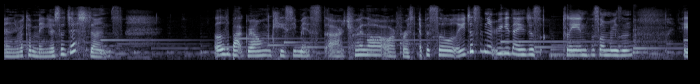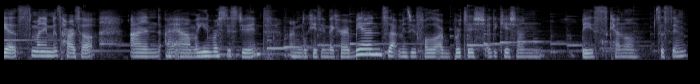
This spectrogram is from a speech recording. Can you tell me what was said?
and recommend your suggestions. A little background in case you missed our trailer or first episode or you just didn't read and you're just playing for some reason. Yes, my name is Harta and I am a university student. I'm located in the Caribbean, so that means we follow a British education based kind of system.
